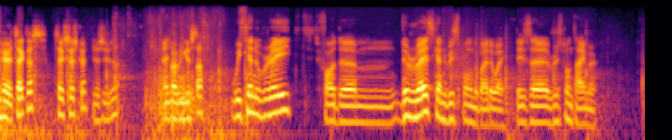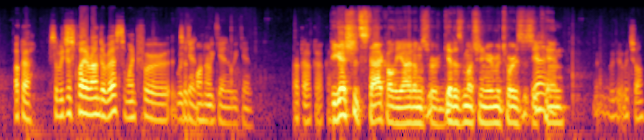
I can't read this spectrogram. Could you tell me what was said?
here, take this. Take search code. Just use it. And Grabbing your stuff. we can wait for the um, the rest can respawn. By the way, there's a respawn timer. Okay. So we just play around the rest and wait for We to can, spawn we him. can, we can. Okay, okay, okay. You guys should stack all the items or get as much in your inventories as Yeah, you yeah. can. Wh- Which one?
